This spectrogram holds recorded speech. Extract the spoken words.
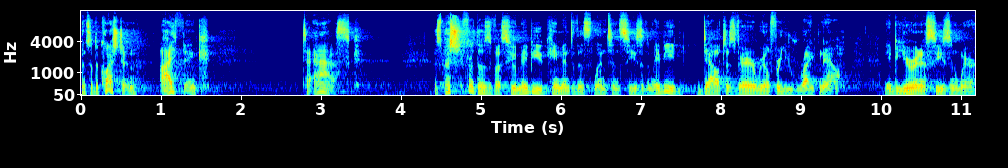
And so the question, I think, to ask especially for those of us who maybe you came into this Lenten season and maybe doubt is very real for you right now. Maybe you're in a season where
